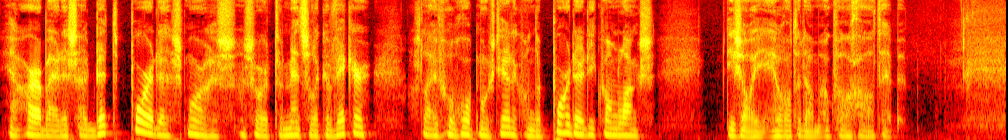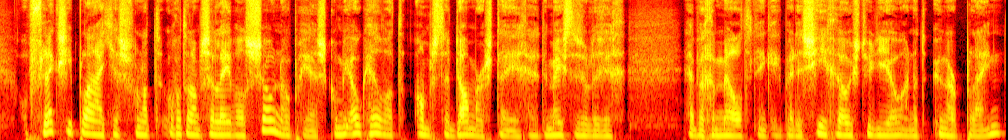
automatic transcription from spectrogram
ja, arbeiders uit bed porde, s morgens. Een soort menselijke wekker. Als lui vroeg op moest, ja, dan kwam de porder, die kwam langs. Die zal je in Rotterdam ook wel gehad hebben. Op flexieplaatjes van het Rotterdamse label Sonopress kom je ook heel wat Amsterdammers tegen. De meesten zullen zich hebben gemeld, denk ik, bij de Sigro-studio aan het Ungerplein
